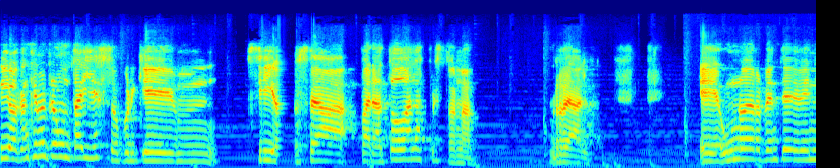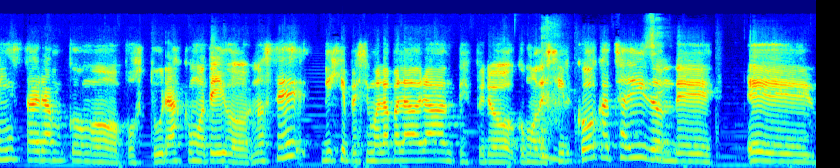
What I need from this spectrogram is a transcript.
sí, acá que me preguntáis eso, porque mm, sí, o sea, para todas las personas, real. Eh, uno de repente ve en Instagram como posturas, como te digo, no sé, dije pésimo la palabra antes, pero como de circo, ¿cachai? Sí. Donde eh,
